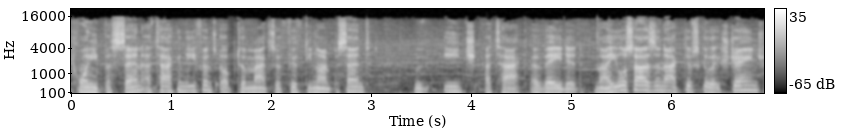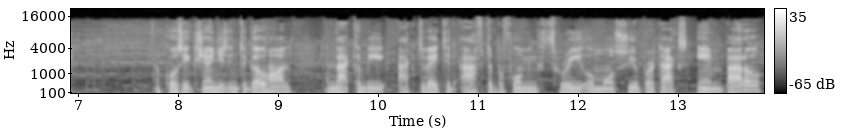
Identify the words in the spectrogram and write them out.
20% attack and defense up to a max of 59% with each attack evaded. Now he also has an active skill exchange. Of course he exchanges into Gohan and that can be activated after performing 3 or more super attacks in battle.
